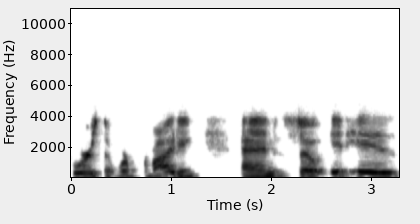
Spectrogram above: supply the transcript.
tours that we're providing. And so it is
